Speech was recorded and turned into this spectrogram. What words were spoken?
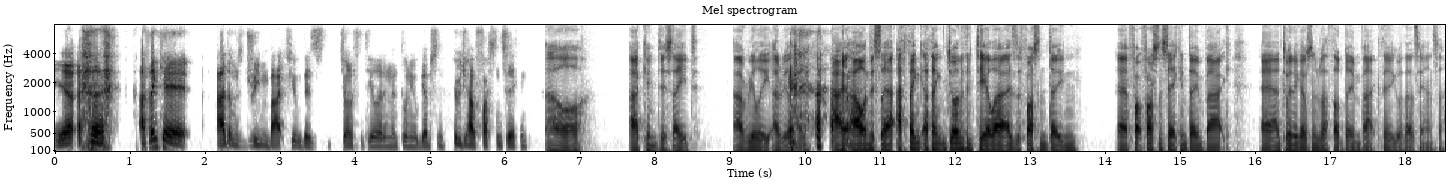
yeah, I think uh, Adam's dream backfield is Jonathan Taylor and Antonio Gibson. Who would you have first and second? Oh, I couldn't decide. I really, I really, I, I honestly, I think, I think Jonathan Taylor is the first and down, uh, first and second down back. Uh, Antonio Gibson Gibson's a third down back. There you go. That's the answer.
